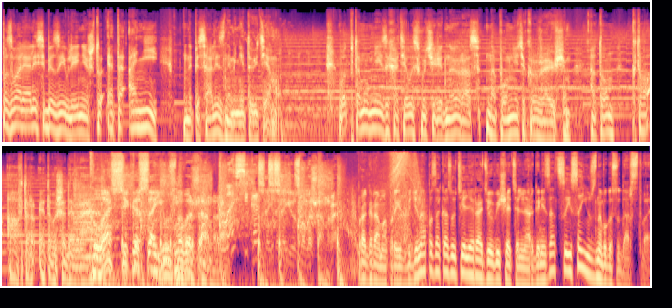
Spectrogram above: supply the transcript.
позволяли себе заявление, что это они написали знаменитую тему. Вот потому мне и захотелось в очередной раз напомнить окружающим о том, кто автор этого шедевра. Классика союзного жанра. Классика союзного жанра. Программа произведена по заказу телерадиовещательной организации Союзного государства.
